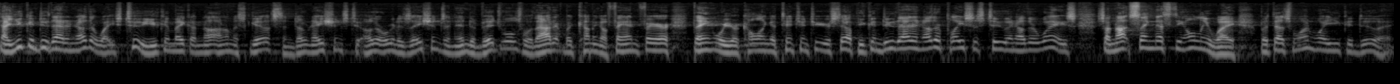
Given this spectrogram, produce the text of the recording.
Now, you can do that in other ways too. You can make anonymous gifts and donations to other organizations and individuals without it becoming a fanfare thing where you're calling attention to yourself. You can do that in other places too, in other ways. So I'm not saying that's the only way, but that's one way you could do it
